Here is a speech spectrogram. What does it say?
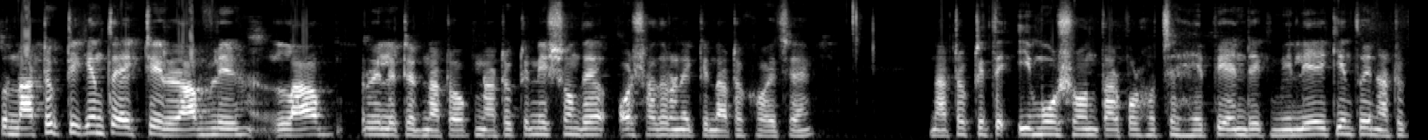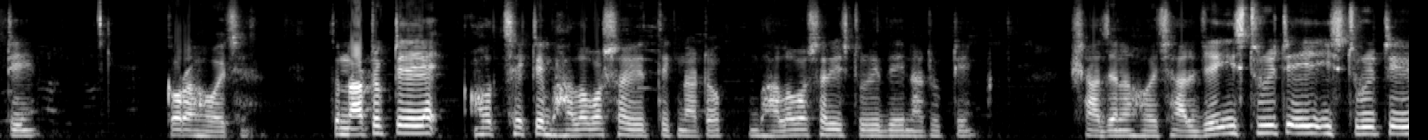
তো নাটকটি কিন্তু একটি লাভ লাভ রিলেটেড নাটক। নাটকটি নিঃসন্দেহে অসাধারণ একটি নাটক হয়েছে। নাটকটিতে ইমোশন তারপর হচ্ছে হ্যাপি এন্ডিং মিলিয়েই কিন্তু এই নাটকটি করা হয়েছে। তো নাটকটি হচ্ছে একটি ভালোবাসা ভিত্তিক নাটক। ভালোবাসার স্টোরি দিয়ে নাটকটি সাজানো হয়েছে। আর যেই স্টোরিটি এই স্টোরিটির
